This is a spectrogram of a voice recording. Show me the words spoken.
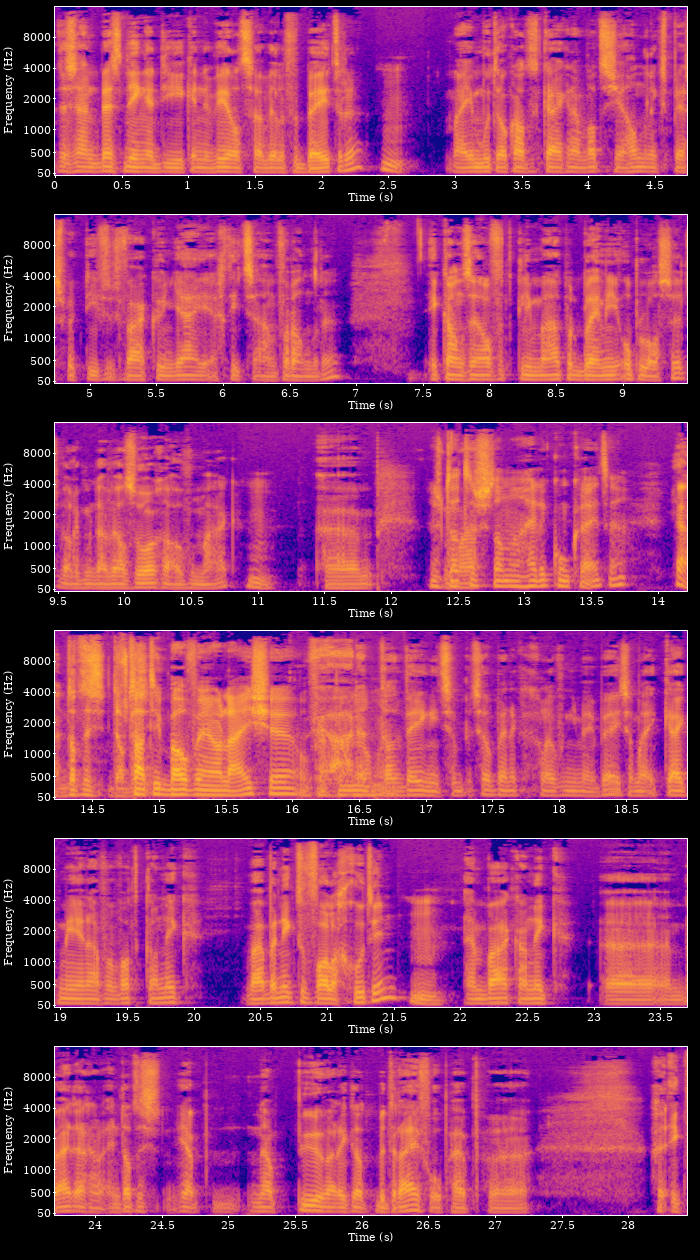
Er zijn best dingen die ik in de wereld zou willen verbeteren. Hmm. Maar je moet ook altijd kijken naar wat is je handelingsperspectief. Dus waar kun jij echt iets aan veranderen? Ik kan zelf het klimaatprobleem niet oplossen, terwijl ik me daar wel zorgen over maak. Hmm. Ehm, Dus dat Maar- is dan een hele concrete. ja, dat is. Dat Staat is, die boven jouw lijstje? Of ja, dat, dat weet ik niet. Zo, zo ben ik er geloof ik niet mee bezig. Maar ik kijk meer naar van wat kan ik. Waar ben ik toevallig goed in? Hmm. En waar kan ik eh, een bijdrage aan? En dat is ja, nou puur waar ik dat bedrijf op heb. eh, ik,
